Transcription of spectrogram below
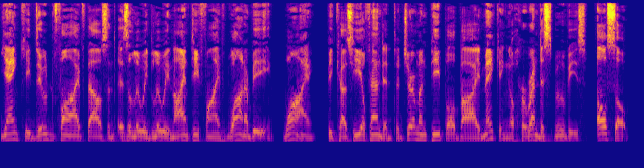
Yankee Dude 5000 is a Louis Louis 95 wannabe. Why? Because he offended to German people by making a horrendous movies. Also,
